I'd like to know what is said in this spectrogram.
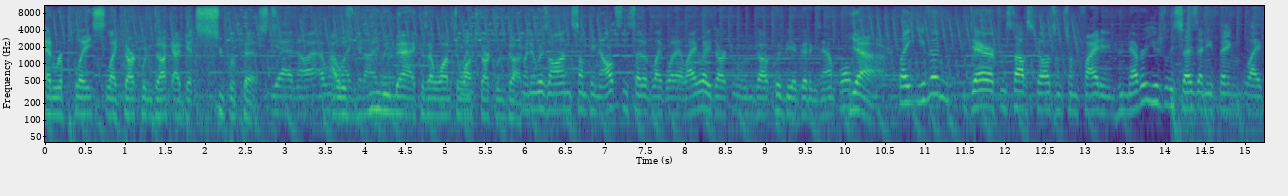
and replace like Darkwing Duck, I'd get super pissed. Yeah, no, I, I I was like really mad because I wanted to watch Darkwing Duck. When it was on something else instead of like what I like, like Darkwing Duck would be a good example. yeah, Like even Derek from Stop Skeletons from Fighting, who never usually says anything like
